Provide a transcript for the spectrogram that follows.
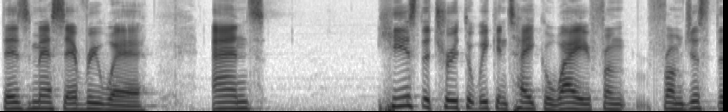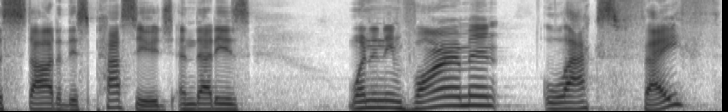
There's mess everywhere. And here's the truth that we can take away from, from just the start of this passage, and that is when an environment lacks faith,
